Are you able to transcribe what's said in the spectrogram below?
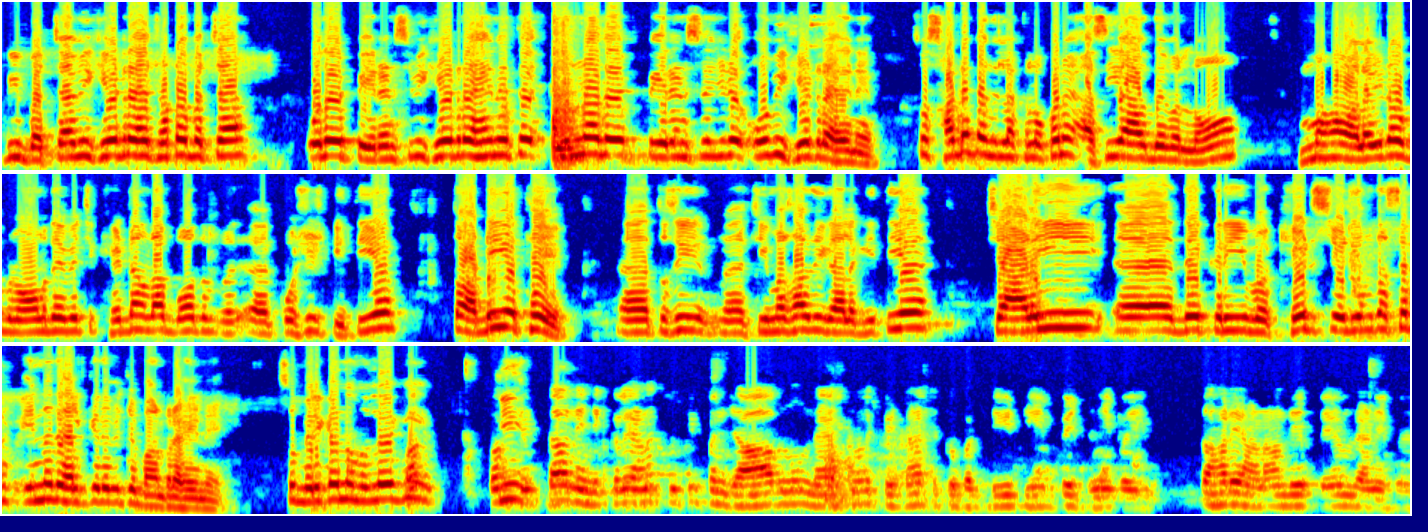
ਵੀ ਬੱਚਾ ਵੀ ਖੇਡ ਰਿਹਾ, ਛੋਟਾ ਬੱਚਾ, ਉਹਦੇ ਪੇਰੈਂਟਸ ਵੀ ਖੇਡ ਰਹੇ ਨੇ ਤੇ ਉਹਨਾਂ ਦੇ ਪੇਰੈਂਟਸ ਨੇ ਜਿਹੜੇ, ਉਹ ਵੀ ਖੇਡ ਰਹੇ ਨੇ। ਸੋ 5.5 ਲੱਖ ਲੋਕਾਂ ਨੇ ਅਸੀਂ ਆਪਦੇ ਵੱਲੋਂ ਮਾਹੌਲ ਹੈ ਜਿਹੜਾ ਉਹ ਬਣਾਉਣ ਦੇ ਵਿੱਚ ਖੇਡਾਂ ਦਾ ਬਹੁਤ ਕੋਸ਼ਿਸ਼ ਕੀਤੀ ਹੈ। ਤੁਹਾਡੀ ਇੱਥੇ ਤੁਸੀਂ ਚੀਮਾ ਸਾਹਿਬ ਦੀ ਗੱਲ ਕੀਤੀ ਹੈ 40 ਅਹ, ਦੇ ਕਰੀਬ ਖੇਡ ਸਟੇਡੀਅਮ ਤਾਂ ਸਿਰਫ ਇਹਨਾਂ ਦੇ ਹਲਕੇ ਦੇ ਵਿੱਚ ਬਣ ਰਹੇ ਨੇ। ਸੋ ਮੇਰੇ ਕਹਿਣ ਦਾ ਮਤਲਬ ਹੈ ਕਿ ਕਿ ਸਿੱਟਾ ਨਹੀਂ ਨਿਕਲਿਆ ਨਾ ਕਿਉਂਕਿ ਪੰਜਾਬ ਨੂੰ ਨੈਸ਼ਨਲ ਖੇਡਾਂ 'ਚ ਕਬੱਡੀ ਟੀਮ ਭੇਜਣੀ ਪਈ ਤਾਂ ਹਰਿਆਣਾ ਦੇ ਪਲੇਅਰ ਲੈਣੇ ਪਏ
